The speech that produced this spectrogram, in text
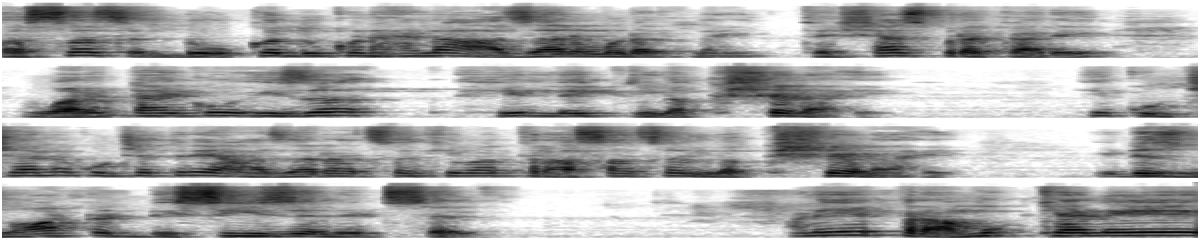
तसंच डोकं दुखणं ह्याला आजार म्हणत नाही तशाच प्रकारे वर्टायगो इज अ हे एक लक्षण आहे. हे कुठच्या ना कुठच्या तरी आजाराचं किंवा त्रासाचं लक्षण आहे. It is not a disease in itself आणि हे प्रामुख्याने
